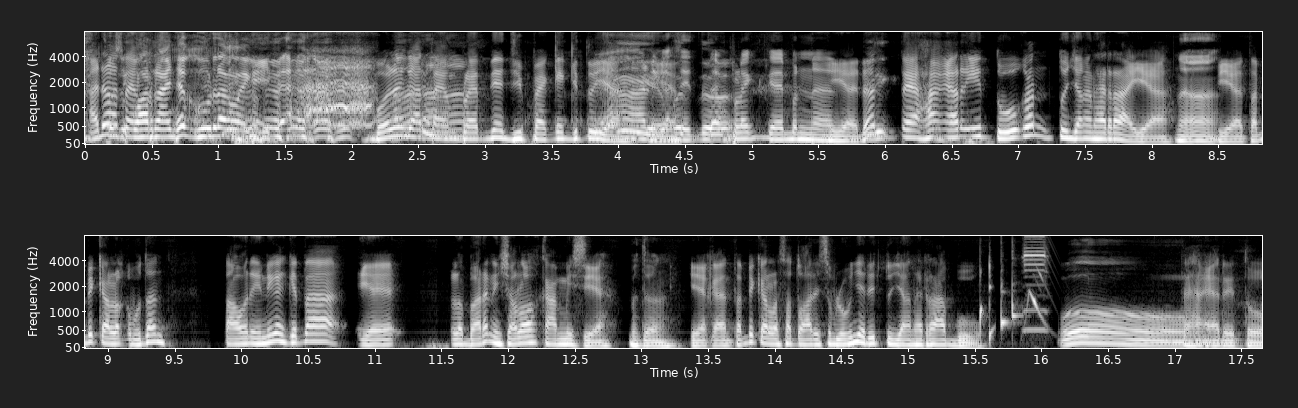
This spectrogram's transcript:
Ada Terus warnanya kurang lagi. Boleh nggak template-nya JPEG-nya gitu ya? Iya, dikasih betul. template kayak bener. Iya, dan THR itu kan tunjangan hari raya. Nah, Iya, tapi kalau kebetulan tahun ini kan kita ya Lebaran insya Allah Kamis ya, betul. ya kan. Tapi kalau satu hari sebelumnya di tunjangan hari Rabu, Oh. THR itu.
